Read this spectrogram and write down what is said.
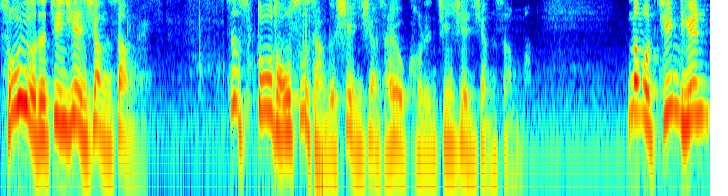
所有的均线向上，哎，这是多头市场的现象，才有可能均线向上嘛。那么今天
